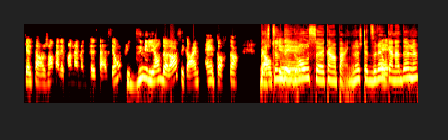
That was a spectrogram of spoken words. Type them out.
quelle tangente allait prendre la manifestation. Puis 10 millions de dollars, c'est quand même important. Ben, c'est une des grosses campagnes, là, je te dirais, au eh, Canada. Là.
